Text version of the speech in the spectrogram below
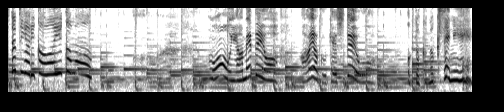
私たちより可愛いかも。もうやめてよ。早く消してよ。男のくせに。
